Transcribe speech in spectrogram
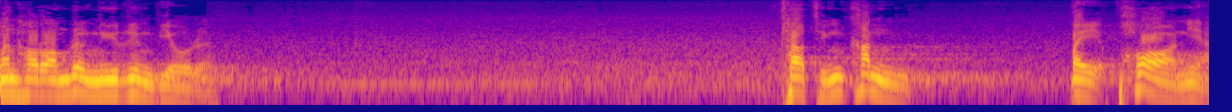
มันฮารอมเรื่องนี้เรื่องเดียวเลยถ้าถึงขั้นเตะพ่อเนี่ย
